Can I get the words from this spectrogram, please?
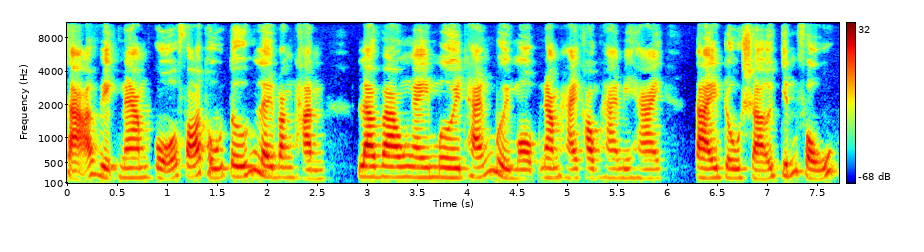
xã Việt Nam của Phó Thủ tướng Lê Văn Thành là vào ngày 10 tháng 11 năm 2022 tại trụ sở chính phủ,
